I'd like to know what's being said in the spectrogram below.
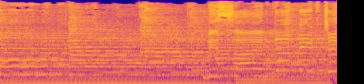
silent victory.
